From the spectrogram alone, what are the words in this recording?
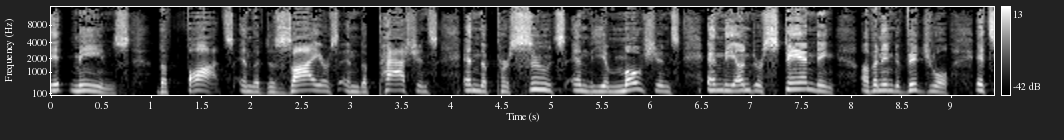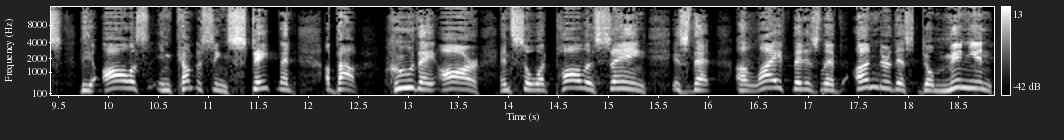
it means the thoughts and the desires and the passions and the pursuits and the emotions and the understanding of an individual. It's the all encompassing statement about who they are. And so what Paul is saying is that a life that is lived under this dominion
